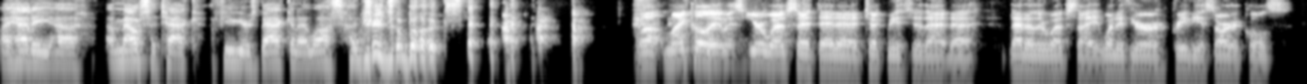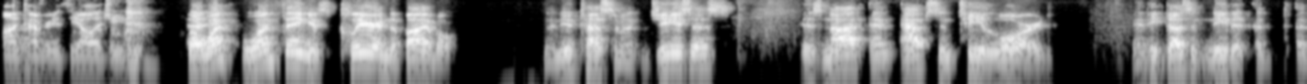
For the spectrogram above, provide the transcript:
I had a uh, a mouse attack a few years back, and I lost hundreds of books. well, Michael, it was your website that uh, took me to that uh, that other website. One of your previous articles on covering theology. Well, one one thing is clear in the Bible, the New Testament. Jesus is not an absentee Lord, and he doesn't need a, a, a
